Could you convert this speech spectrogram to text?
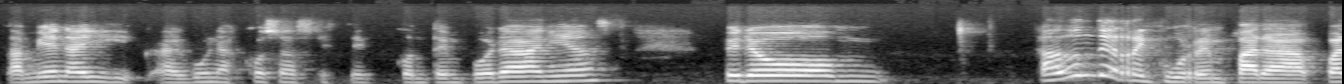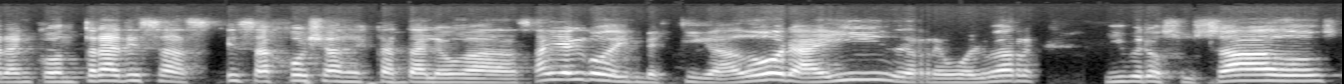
También hay algunas cosas este, contemporáneas, pero mm, ¿a dónde recurren para, encontrar esas, esas joyas descatalogadas? ¿Hay algo de investigador ahí, de revolver libros usados?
